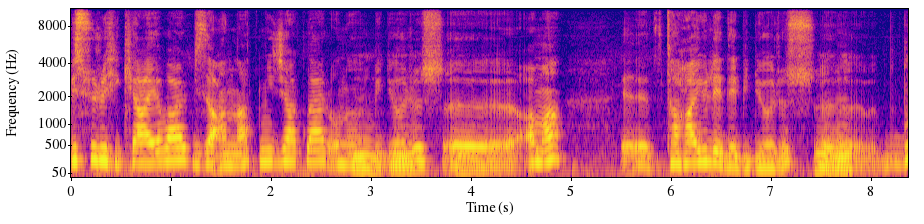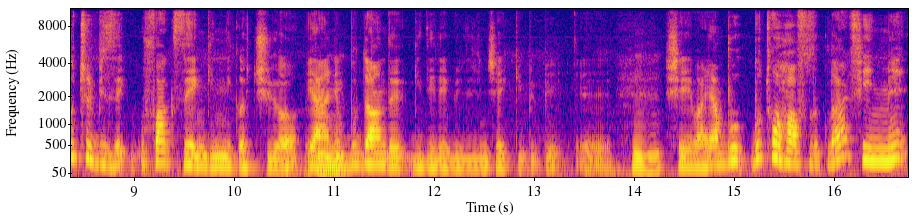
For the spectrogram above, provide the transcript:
bir sürü hikaye var. Bize anlatmayacaklar. Onu hı hı. biliyoruz. Ee, ama e, tahayyül edebiliyoruz. Hı hı. E, bu tür bize ufak zenginlik açıyor. Yani hı hı. buradan da gidilebilecek gibi bir e, hı hı. şey var. Yani bu bu tuhaflıklar filmi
